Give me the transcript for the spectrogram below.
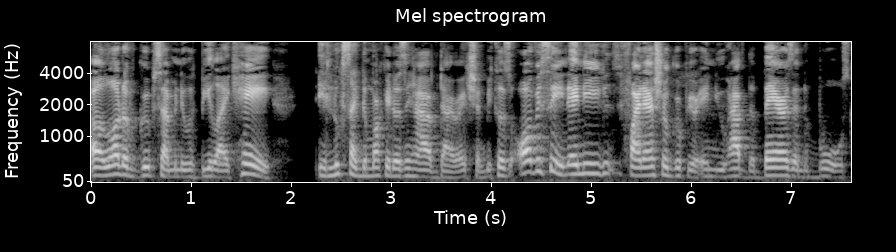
a lot of groups, I mean, it would be like, hey, it looks like the market doesn't have direction because obviously in any financial group you're in, you have the bears and the bulls,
